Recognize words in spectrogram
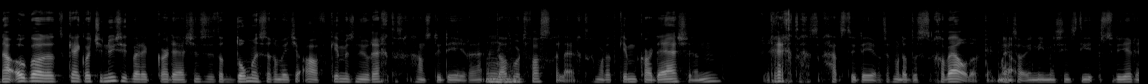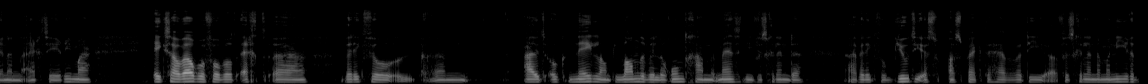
nou, ook wel dat. Kijk, wat je nu ziet bij de Kardashians is dat dom is er een beetje af. Kim is nu rechten gaan studeren en dat Mhm. wordt vastgelegd. Maar dat Kim Kardashian rechten g- gaat studeren. Zeg maar dat is geweldig. Kijk, mij Ja. zou je niet meer zien stu- studeren in een eigen serie, maar ik zou wel bijvoorbeeld echt, eh, weet ik veel, ehm, uit ook Nederland landen willen rondgaan met mensen die verschillende, eh, weet ik veel, beauty as- aspecten hebben, die eh, verschillende manieren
